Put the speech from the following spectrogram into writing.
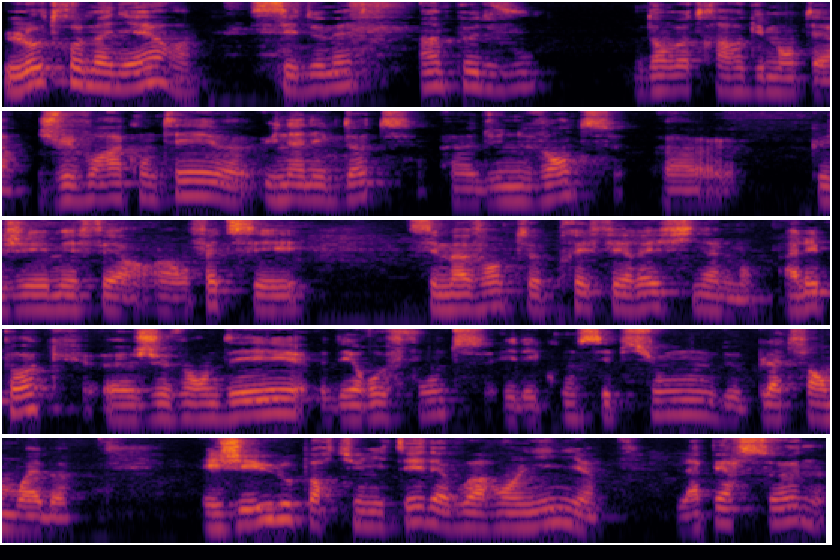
L'autre manière, c'est de mettre un peu de vous dans votre argumentaire. Je vais vous raconter euh, une anecdote euh, d'une vente que j'ai aimé faire. En fait, c'est c'est ma vente préférée finalement. À l'époque, je vendais des refontes et des conceptions de plateformes web. Et j'ai eu l'opportunité d'avoir en ligne la personne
